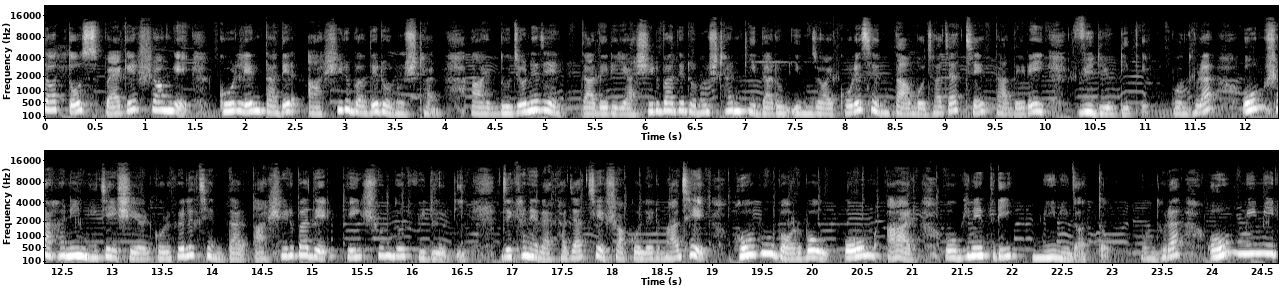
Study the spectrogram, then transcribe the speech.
দত্ত স্প্যাগের সঙ্গে করলেন তাদের আশীর্বাদের অনুষ্ঠান। আর দুজনে যে তাদের এই আশীর্বাদের অনুষ্ঠানটি দারুণ এনজয় করেছেন তা বোঝা যাচ্ছে তাদের এই ভিডিওটিতে বন্ধুরা, ওম সাহানি নিজেই শেয়ার করে ফেলেছেন তার আশীর্বাদের এই সুন্দর ভিডিওটি, যেখানে দেখা যাচ্ছে সকলের মাঝে হবু বর্বৌ, ওম আর অভিনেত্রী মিমি দত্ত। বন্ধুরা, ওম মিমির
